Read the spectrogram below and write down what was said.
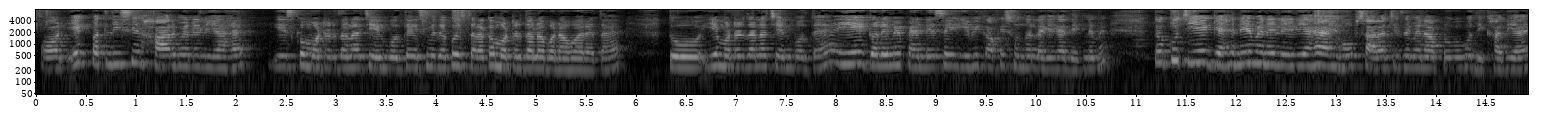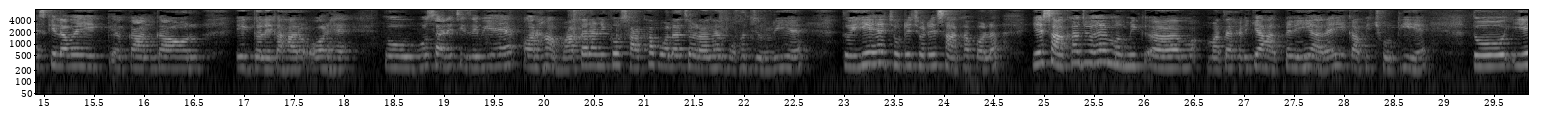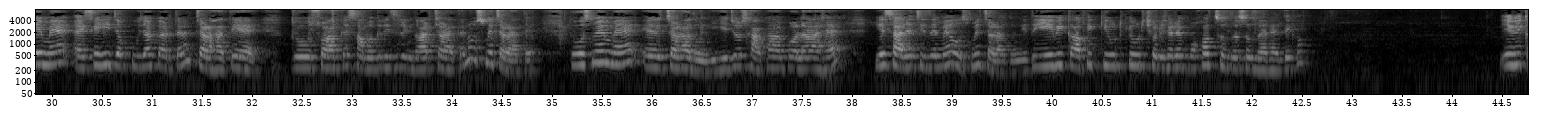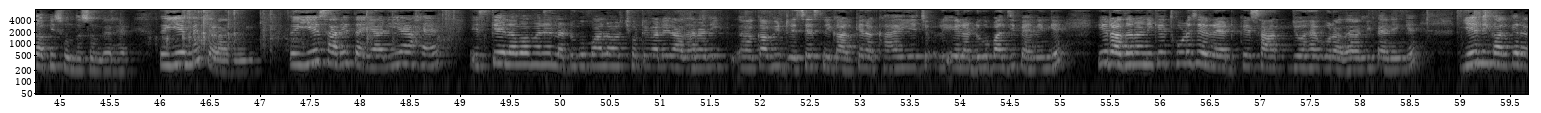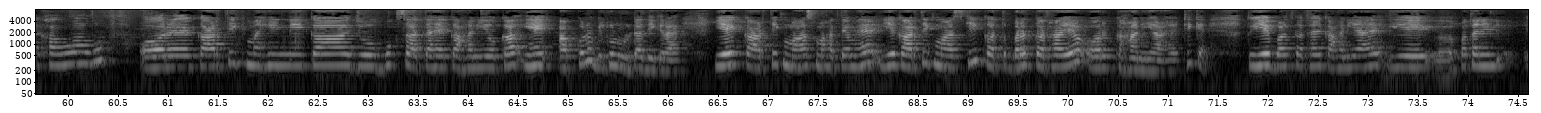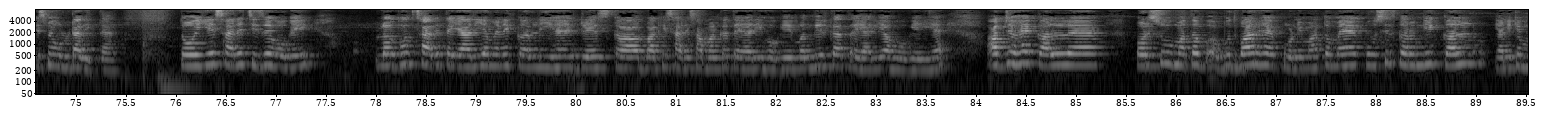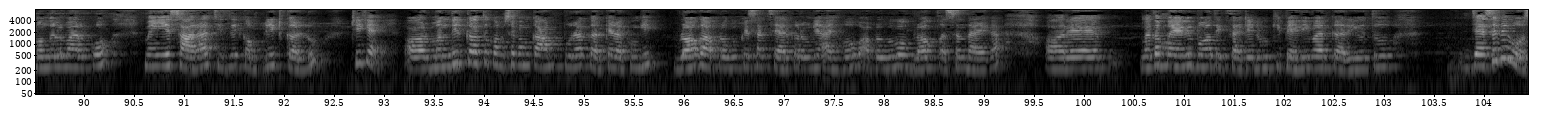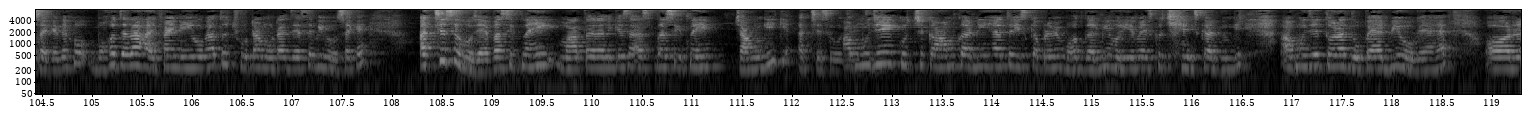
और एक पतली सी हार मैंने लिया है। ये इसको मटरदाना चेन बोलते हैं, इसमें देखो इस तरह का मटरदाना बना हुआ रहता है। तो ये मटरदाना चेन बोलते हैं। ये गले में पहनने से ये भी काफ़ी सुंदर लगेगा देखने में। तो कुछ ये गहने मैंने ले लिया है। आई होप सारा चीज़ें मैंने आप लोगों को दिखा दिया है। इसके अलावा एक कान का और एक गले का हार और है। तो वो सारी चीज़ें भी है। और हाँ माता रानी को शाखा पौला चढ़ाना बहुत ज़रूरी है। तो ये है छोटे छोटे शाखा पौला। ये शाखा जो है मम्मी माता रानी के हाथ में नहीं आ रहा है। ये काफ़ी छोटी है। तो ये मैं ऐसे ही जब पूजा करते हैं ना, चढ़ाते हैं, जो स्वाग के सामग्री श्रृंगार चढ़ाते हैं ना, उसमें चढ़ाते हैं। तो उसमें मैं चढ़ा दूँगी। ये जो शाखा पोला है, ये सारी चीज़ें मैं उसमें चढ़ा दूँगी। तो ये भी काफ़ी क्यूट क्यूट छोटे छोटे बहुत सुंदर सुंदर है, देखो। ये भी काफ़ी सुंदर सुंदर है। तो ये मैं चढ़ा दूँगी। तो ये सारी तैयारियाँ हैं। इसके अलावा मैंने लड्डू गोपाल और छोटे वाले राधा रानी का भी ड्रेसेस निकाल के रखा है। ये ये लड्डू गोपाल जी पहनेंगे। ये राधा रानी के थोड़े से रेड के साथ जो है, वो राधा रानी पहनेंगे। ये निकाल के रखा हुआ वो। और कार्तिक महीने का जो बुक्स आता है कहानियों का, ये आपको ना बिल्कुल उल्टा दिख रहा है। ये कार्तिक मास महात्म है। ये कार्तिक मास की व्रत कथाएँ और कहानियाँ है, ठीक है? तो ये व्रत कथाएँ कहानियाँ है, ये पता नहीं इसमें उल्टा दिखता है। तो ये सारी चीज़ें हो गई। लगभग सारी तैयारियाँ मैंने कर ली है, ड्रेस का और बाकी सारे सामान का तैयारी हो गई, मंदिर का तैयारियाँ हो गई है। अब जो है कल परसों मतलब बुधवार है पूर्णिमा तो मैं कोशिश करूँगी कल, यानी कि मंगलवार को, मैं ये सारा चीज़ें कंप्लीट कर लूँ, ठीक है? और मंदिर का तो कम से कम काम पूरा करके रखूँगी। ब्लॉग आप लोगों के साथ शेयर करूँगी आई होप आप लोगों को ब्लॉग पसंद आएगा। और मतलब मैं भी बहुत एक्साइटेड हूँ कि पहली बार कर रही हूँ तो जैसे भी हो सके, देखो, बहुत ज़्यादा हाईफाई नहीं होगा तो छोटा मोटा जैसे भी हो सके अच्छे से हो जाए। बस इतना ही माता रानी के साथ बस इतना ही चाहूँगी कि अच्छे से हो जाए। अब मुझे कुछ काम करनी है तो इस कपड़े में बहुत गर्मी हो रही है मैं इसको चेंज कर दूँगी। अब मुझे थोड़ा दोपहर भी हो गया है और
